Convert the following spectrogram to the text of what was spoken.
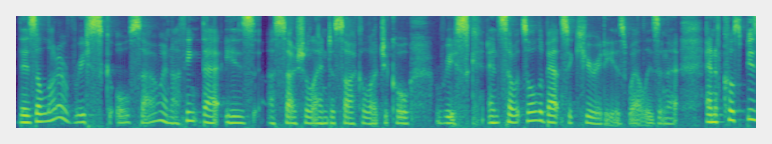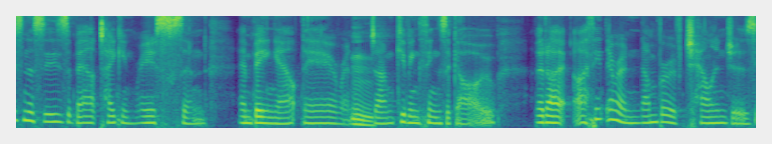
there's a lot of risk also, and I think that is a social and a psychological risk. And so it's all about security as well, isn't it? And of course, business is about taking risks and and being out there and mm. um, giving things a go. But I, I think there are a number of challenges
